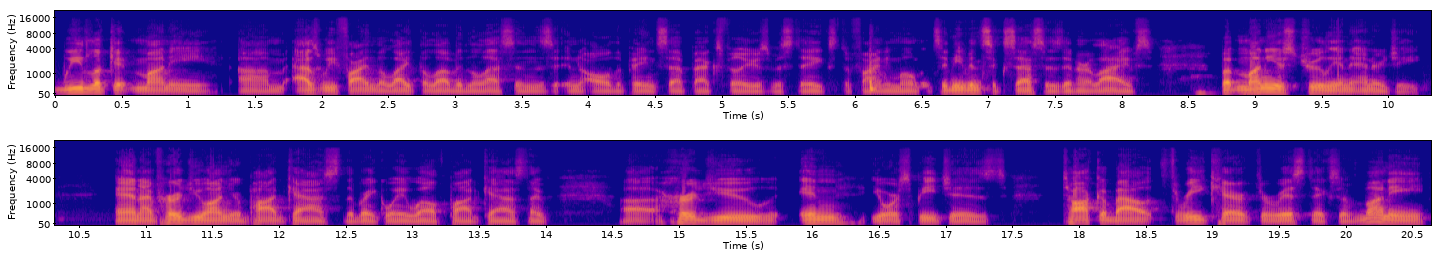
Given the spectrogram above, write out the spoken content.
we look at money um, as we find the light, the love, and the lessons in all the pain, setbacks, failures, mistakes, defining moments, and even successes in our lives. But money is truly an energy. And I've heard you on your podcast, the Breakaway Wealth podcast. I've uh, heard you in your speeches talk about three characteristics of money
